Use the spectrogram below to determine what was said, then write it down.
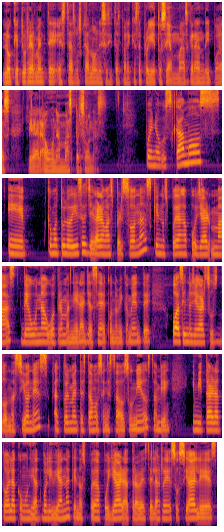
lo que tú realmente estás buscando o necesitas para que este proyecto sea más grande y puedas llegar a una más personas? Bueno, buscamos, eh, como tú lo dices, llegar a más personas que nos puedan apoyar más de una u otra manera, ya sea económicamente o haciendo llegar sus donaciones. Actualmente estamos en Estados Unidos, también invitar a toda la comunidad boliviana que nos pueda apoyar a través de las redes sociales,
